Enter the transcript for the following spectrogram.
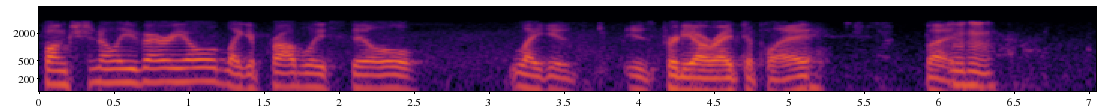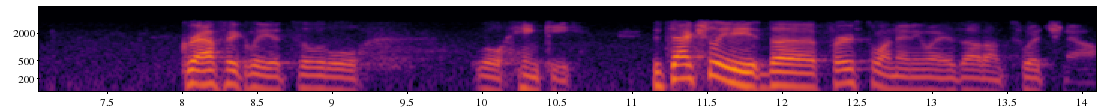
functionally very old. Like it probably still like is is pretty all right to play, but Mhm. graphically it's a little a little hinky. It's actually the first one anyway is out on Switch now.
